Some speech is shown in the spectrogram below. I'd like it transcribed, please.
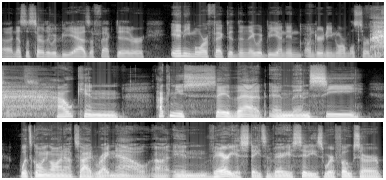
uh, necessarily would be as affected or any more affected than they would be in, under any normal circumstance. How can how can you say that and then see what's going on outside right now uh, in various states and various cities where folks are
